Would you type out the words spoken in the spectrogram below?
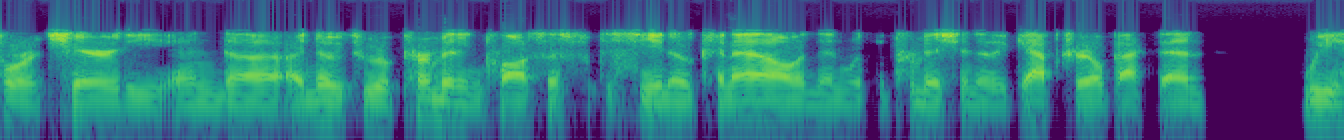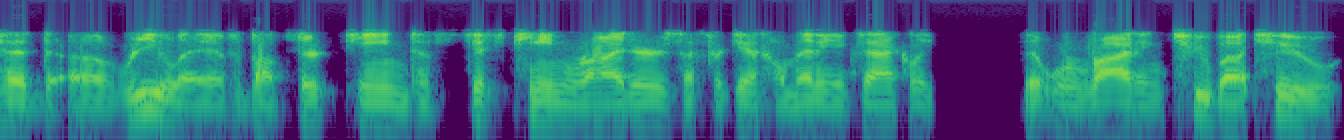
for a charity. And uh, I know through a permitting process with the C&O Canal and then with the permission of the Gap Trail back then, we had a relay of about 13 to 15 riders. I forget how many exactly that were riding two by two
